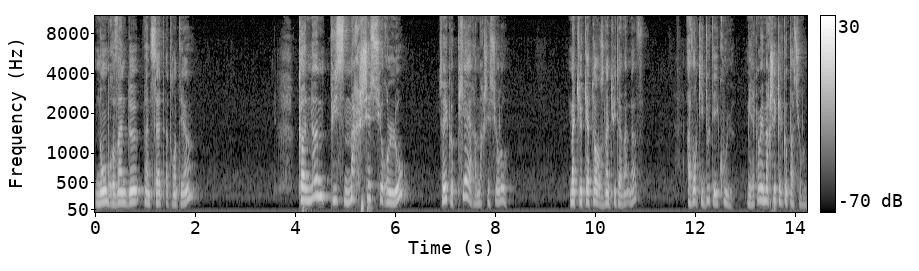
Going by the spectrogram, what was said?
Nombre 22, 27 à 31. Qu'un homme puisse marcher sur l'eau. Vous savez que Pierre a marché sur l'eau. Matthieu 14, 28 à 29. Avant qu'il doute et il coule. Mais il a quand même marché quelques pas sur l'eau.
